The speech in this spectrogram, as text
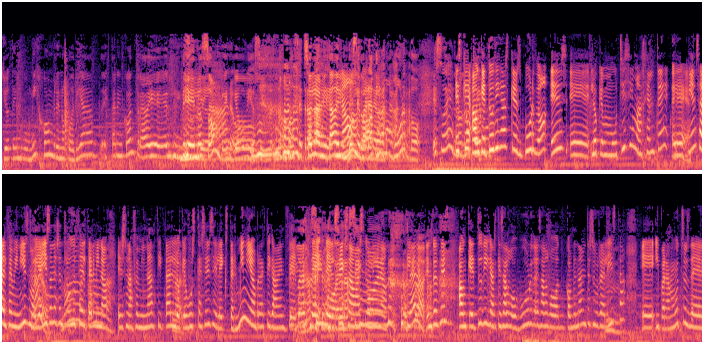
yo tengo un hijo hombre, no podría estar en contra de, de los Claro, hombres. Yo, obvio, sí, no, no- no se trata Son la mitad de, del de mundo. separatismo burdo. Eso es. Es no- que no aunque podemos- tú digas que es burdo, es eh, lo que muchísima gente eh, piensa del feminismo. y Claro. ahí es donde se introduce no, el término, eres una feminazi y tal. Lo Claro. que buscas es el exterminio prácticamente Sí, de- del el sexo masculino. en- Claro, entonces, aunque tú digas que es algo burdo, es algo completamente surrealista, Mm. eh, y para muchos de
